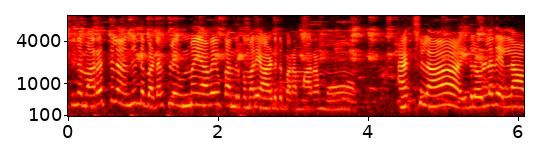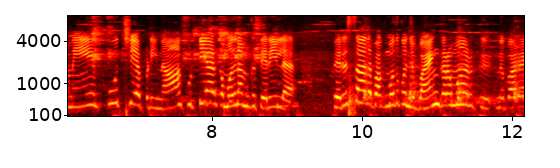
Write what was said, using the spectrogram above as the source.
இந்த மரத்துல வந்து இந்த பட்டர்ஃப்ளை உண்மையாவே உட்காந்துருக்க மாதிரி ஆடுது பாரு மரமும் ஆக்சுவலா இதுல உள்ளது எல்லாமே பூச்சி அப்படின்னா குட்டியா இருக்கும் போது நமக்கு தெரியல. பெருசா அதை பார்க்கும்போது கொஞ்சம் பயங்கரமா இருக்கு. இந்த பாரு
